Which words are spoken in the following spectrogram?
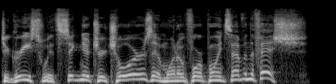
to Greece with signature tours and 104.7 The Fish.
